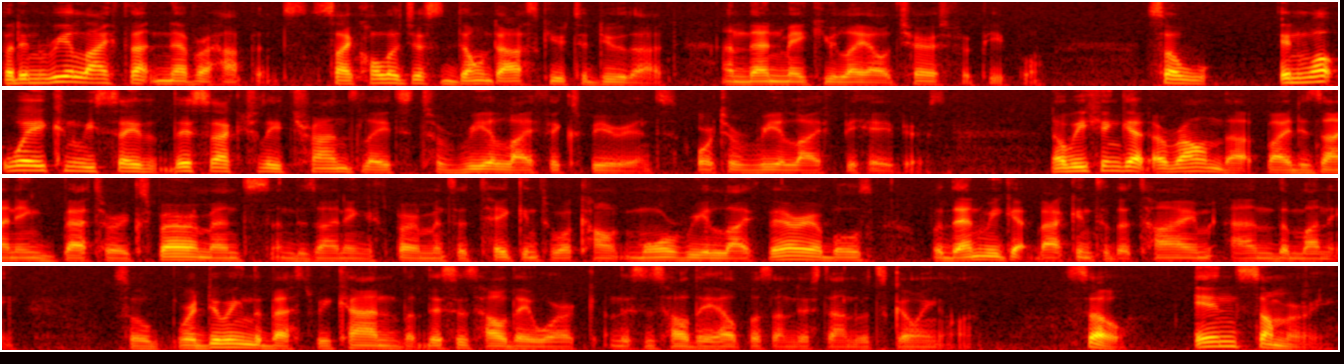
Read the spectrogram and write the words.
But in real life, that never happens. Psychologists don't ask you to do that and then make you lay out chairs for people. So in what way can we say that this actually translates to real life experience or to real life behaviors? Now we can get around that by designing better experiments and designing experiments that take into account more real life variables, but then we get back into the time and the money. So we're doing the best we can, but this is how they work and this is how they help us understand what's going on. So, in summary,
